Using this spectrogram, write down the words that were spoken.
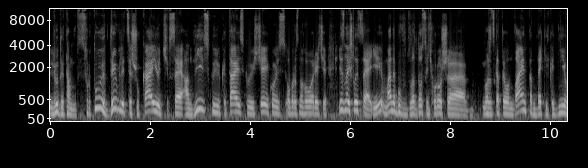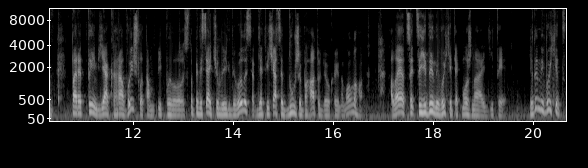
люди там сортують, дивляться, шукають все англійською, китайською, ще якоюсь образно говорячи, і знайшли це. І в мене була досить хороша, можна сказати, онлайн. Там декілька днів перед тим, як гра вийшла, там і по 150 чоловік дивилися. Для твіча це дуже багато для україномовного, але це, це єдиний вихід, як можна дійти. Єдиний вихід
